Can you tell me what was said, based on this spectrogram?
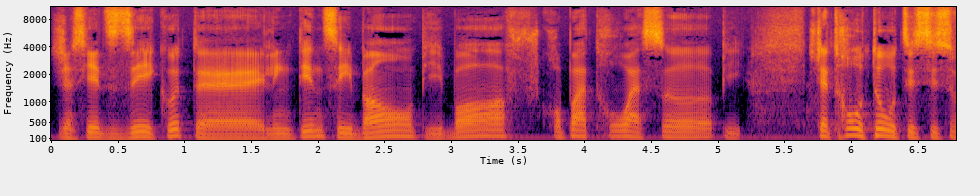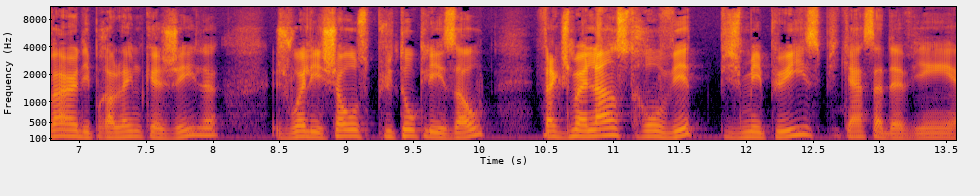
J'essayais de dire, écoute, LinkedIn, c'est bon, puis bof, je crois pas trop à ça. Puis j'étais trop tôt. C'est souvent un des problèmes que j'ai. Je vois les choses plus tôt que les autres. Fait que je me lance trop vite, puis je m'épuise, puis quand ça devient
